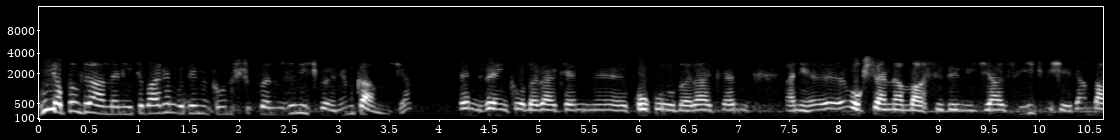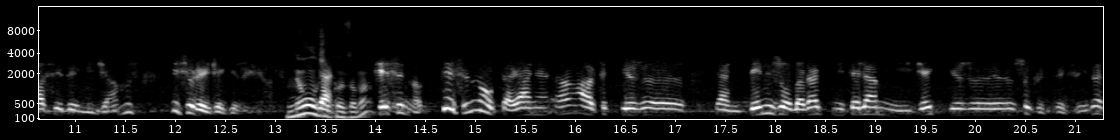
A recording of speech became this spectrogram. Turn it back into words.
Bu yapıldığı andan itibaren bu demin konuştuklarımızın hiçbir önemi kalmayacak hem renk olarak hem e, koku olarak hem hani e, oksijenden bahsedemeyeceğiz, hiçbir şeyden bahsedemeyeceğimiz bir sürece gireceğiz. Ne olacak yani, o zaman? Kesin kesin nokta. Yani e, artık bir yani deniz olarak nitelenmeyecek bir su kütlesiyle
